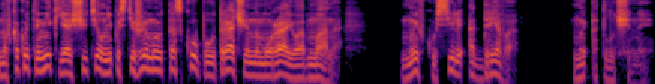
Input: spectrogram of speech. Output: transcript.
но в какой-то миг я ощутил непостижимую тоску по утраченному раю обмана. Мы вкусили от древа. Мы отлучены.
